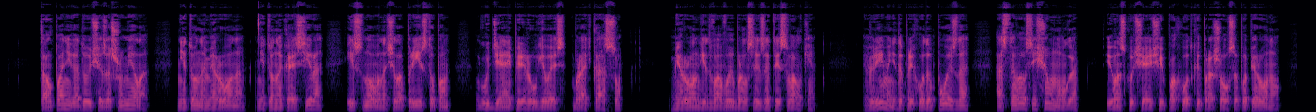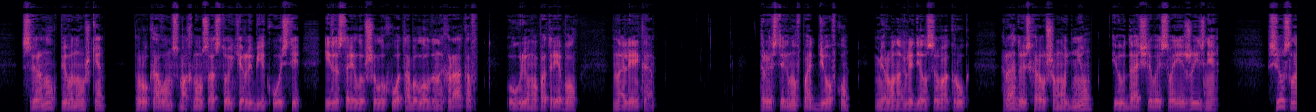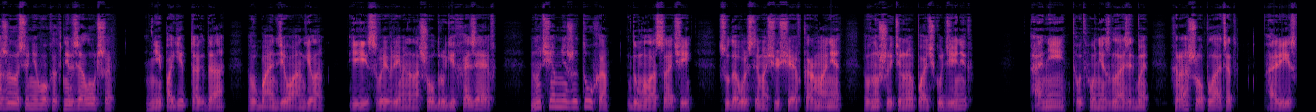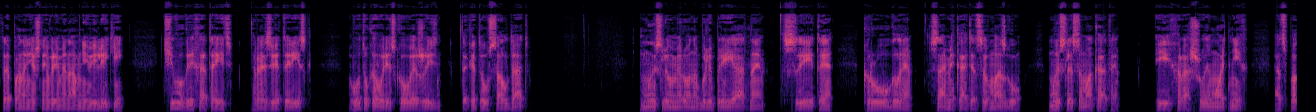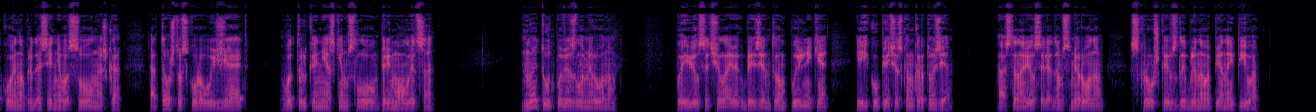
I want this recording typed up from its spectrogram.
Толпа негодующе зашумела, не то на Мирона, не то на кассира, и снова начала приступом, гудя и переругиваясь, брать кассу. Мирон едва выбрался из этой свалки. Времени до прихода поезда оставалось еще много, и он скучающей походкой прошелся по перрону. Свернул к пивнушке, рукавом смахнул со стойки рыбьи кости и застарелую шелуху от обглоданных раков, угрюмо потребовал «Налей-ка». Расстегнув поддевку, Мирон огляделся вокруг, радуясь хорошему дню и удачливой своей жизни. Все сложилось у него как нельзя лучше. Не погиб тогда в банде у ангела и своевременно нашел других хозяев. Ну чем не житуха, думал Осачий, с удовольствием ощущая в кармане внушительную пачку денег. Они, тут не сглазить бы, хорошо платят, а риск-то по нынешним временам невеликий. Чего греха таить? Разве это риск? Вот у кого рисковая жизнь, так это у солдат. Мысли у Мирона были приятные, сытые, круглые, сами катятся в мозгу, мысли-самокаты. И хорошо ему от них, от спокойного предосеннего солнышка, от того, что скоро уезжает, вот только не с кем словом перемолвиться. Ну и тут повезло Мирону. Появился человек в брезентовом пыльнике и купеческом картузе. Остановился рядом с Мироном с кружкой вздыбленного пеной пива.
